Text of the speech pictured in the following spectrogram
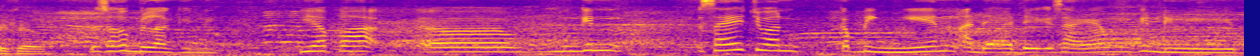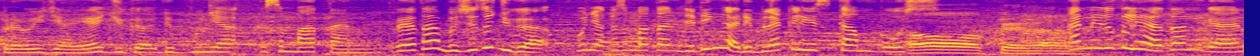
Gitu. Terus aku bilang gini, ya Pak, eh, mungkin saya cuman kepingin ada adik saya mungkin di Brawijaya juga dipunya kesempatan. Ternyata habis itu juga punya kesempatan, jadi nggak di blacklist kampus. Oh, oke. ha. Kan itu kelihatan kan?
